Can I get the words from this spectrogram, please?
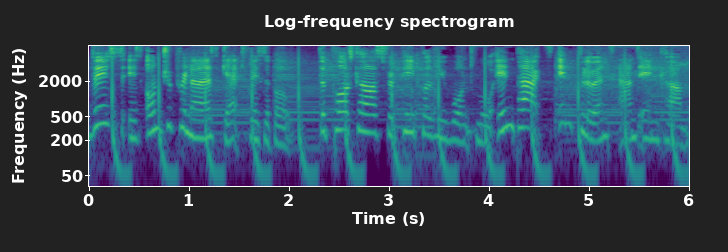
This is Entrepreneurs Get Visible, the podcast for people who want more impact, influence, and income.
